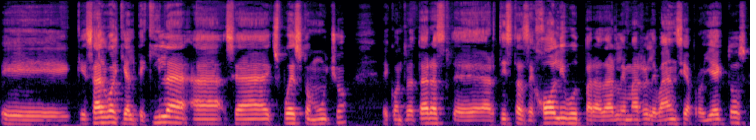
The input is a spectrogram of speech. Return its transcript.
eh, que es algo al que al tequila se ha expuesto mucho, de contratar a, eh, artistas de Hollywood para darle más relevancia a proyectos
